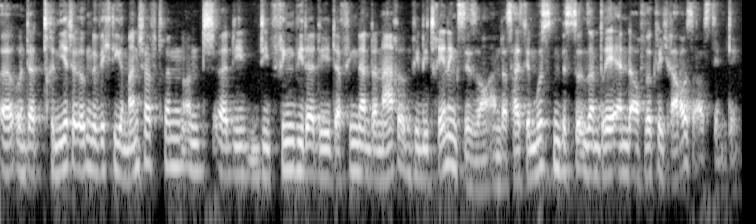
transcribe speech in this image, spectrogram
Äh, und da trainierte irgendeine wichtige Mannschaft drin und äh, die, die fing wieder, die, da fing dann danach irgendwie die Trainingssaison an. Das heißt, wir mussten bis zu unserem Drehende auch wirklich raus aus dem Ding.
